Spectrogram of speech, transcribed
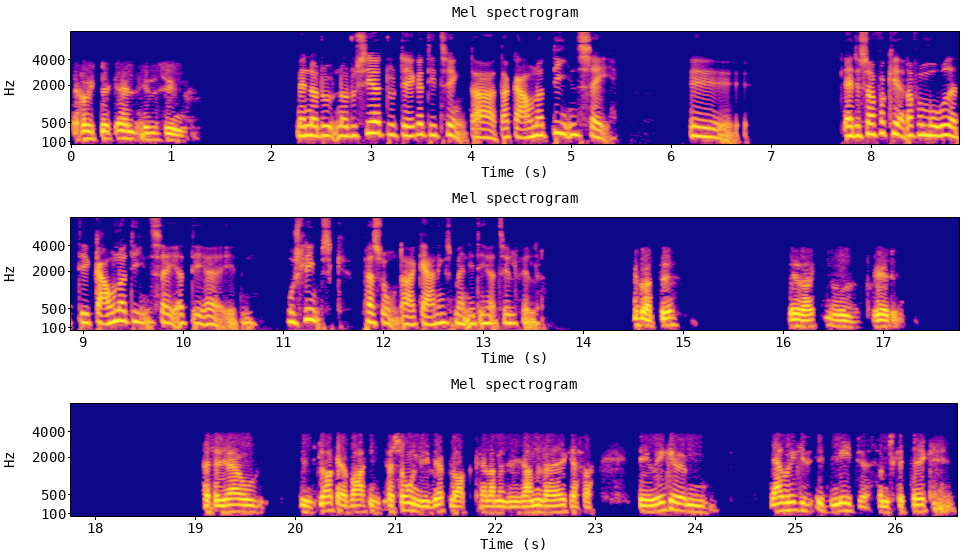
jeg kan jo ikke dække alt hele tiden. Men når du, når du siger, at du dækker de ting, der, der gavner din sag, øh, er det så forkert at formode, at det gavner din sag, at det er en muslimsk person, der er gerningsmand i det her tilfælde? Det godt det. Det er der ikke noget forkert i. Altså, jeg er jo... En blog er bare en personlig webblog, kalder man det i gamle dage, ikke? Altså, det er jo ikke... Øhm, jeg er jo ikke et, et medie, som skal dække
